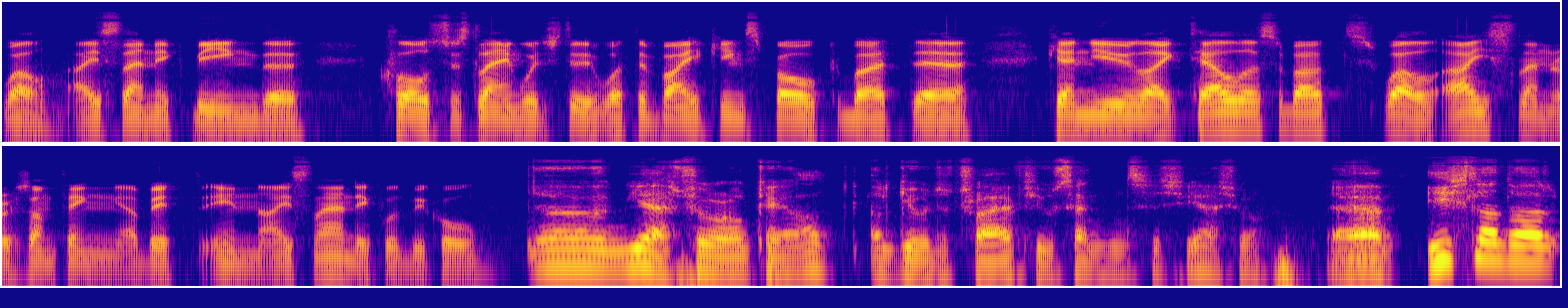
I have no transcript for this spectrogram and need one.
well Icelandic being the closest language to what the Vikings spoke, but. Uh, can you like tell us about well Iceland or something a bit in Icelandic would be cool. Uh, yeah, sure, okay, I'll, I'll give it a try, a few sentences, yeah, sure. Uh, Yeah. Ísland var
